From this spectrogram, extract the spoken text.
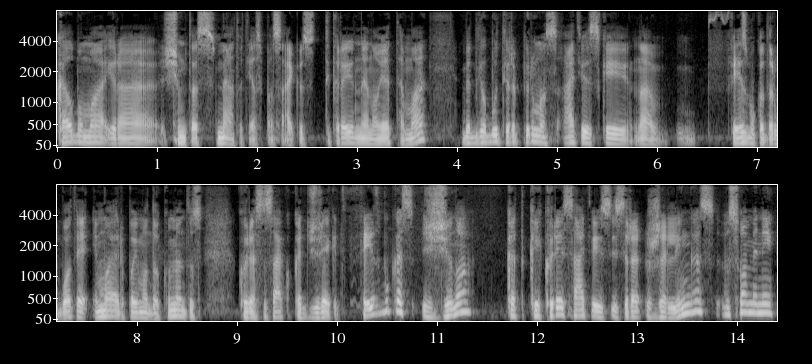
kalbama, yra šimtas metų ties pasakius. Tikrai nenauja tema, bet galbūt yra pirmas atvejis, kai na, Facebooko darbuotojai ima ir paima dokumentus, kuriuose sako, kad žiūrėkit, Facebookas žino, kad kai kuriais atvejais jis yra žalingas visuomeniai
